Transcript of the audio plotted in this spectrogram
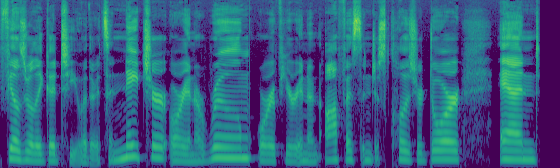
feels really good to you, whether it's in nature or in a room or if you're in an office and just close your door. And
